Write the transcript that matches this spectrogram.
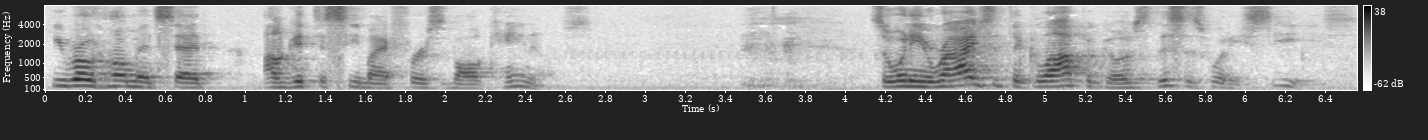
He wrote home and said, I'll get to see my first volcanoes. So when he arrives at the Galapagos, this is what he sees.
